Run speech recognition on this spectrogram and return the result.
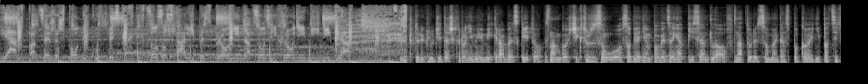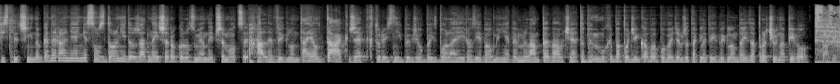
jak pancerze, szpony, kły w pyskach Tych co zostali bez broni. Na co dzień chroni mimikra Niektórych ludzi też chroni mimikra bez kitu. Znam gości, którzy są uosobieniem powiedzenia peace and love. Z natury są mega spokojni, pacyfistyczni, no generalnie nie są zdolni do żadnej szeroko rozumianej przemocy. Ale wyglądają tak, że jak któryś z nich by wziął baseballa i rozjebał mi, nie wiem, lampę w aucie, to bym mu chyba podziękował, powiedział, że tak lepiej wygląda i zaprosił na piwo. W krwawych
